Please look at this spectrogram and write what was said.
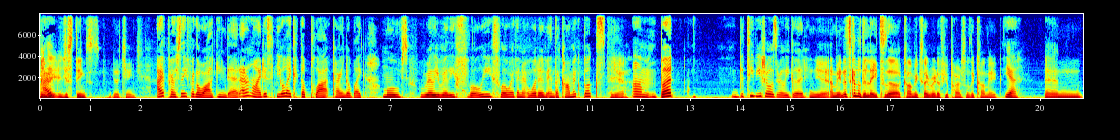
and I- I, it just things yeah, change I personally, for The Walking Dead, I don't know. I just feel like the plot kind of like moves really, really slowly, slower than it would have in the comic books. Yeah. Um, but the TV show is really good. yeah i mean it's kind of delayed to the comics i read a few parts of the comic Yeah. and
